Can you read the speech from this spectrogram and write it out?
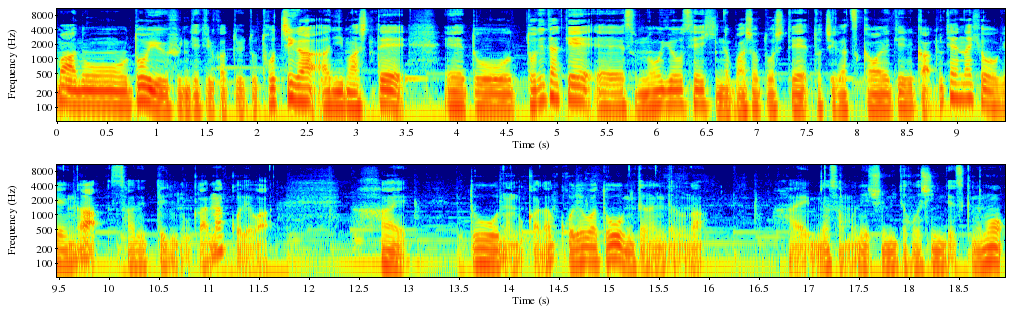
まあ、あのどういうふうに出てるかというと土地がありまして、えーと、どれだけ、えー、その農業製品の場所として土地が使われているかみたいな表現がされているのかなこれは。はい。どうなのかな？これはどう見たらいいんだろうな？はい、皆さんもね、一緒に見てほしいんですけども、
